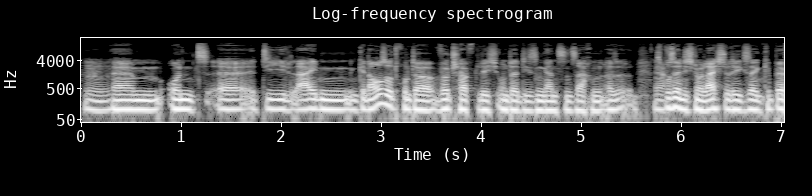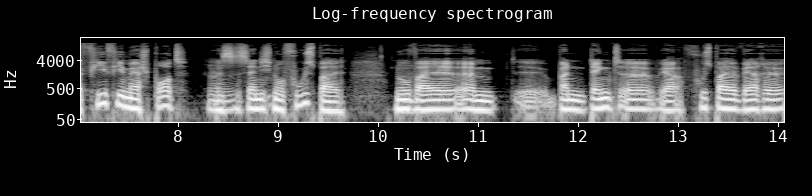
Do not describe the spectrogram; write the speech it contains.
Hm. ähm, und äh, die leiden genauso drunter wirtschaftlich unter diesen ganzen Sachen. Also es Ja. muss ja nicht nur Leichtathletik sein, es gibt ja viel, viel mehr Sport. Mhm. Es ist ja nicht nur Fußball. Nur Mhm. weil ähm, äh, man denkt, äh, ja, Fußball wäre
